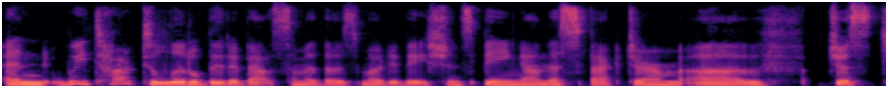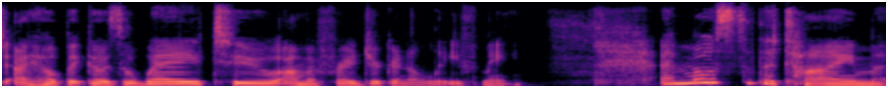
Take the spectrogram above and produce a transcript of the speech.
And we talked a little bit about some of those motivations being on the spectrum of just, I hope it goes away, to I'm afraid you're going to leave me. And most of the time,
